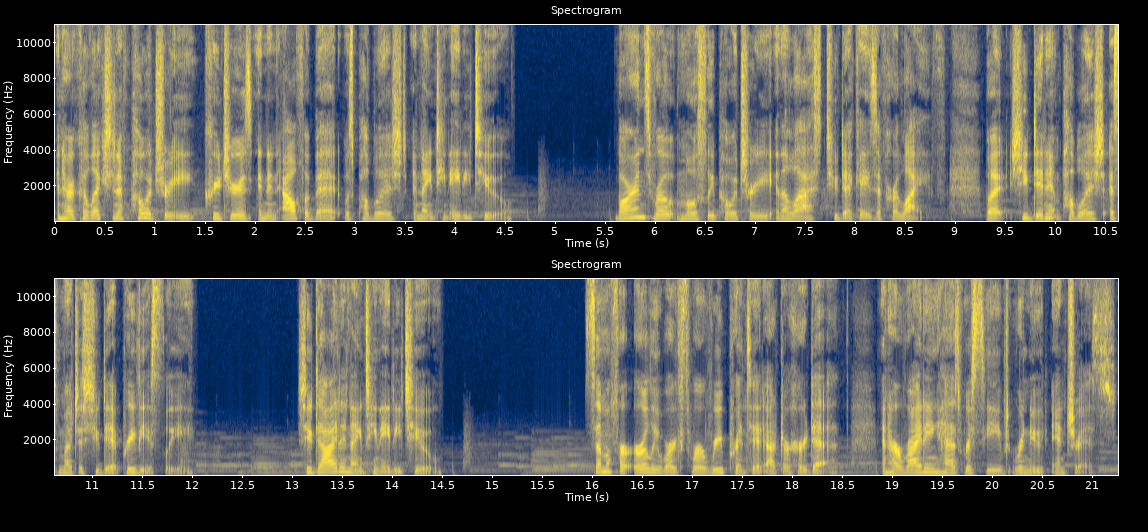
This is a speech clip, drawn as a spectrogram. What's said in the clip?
And her collection of poetry, Creatures in an Alphabet, was published in 1982. Barnes wrote mostly poetry in the last two decades of her life, but she didn't publish as much as she did previously. She died in 1982. Some of her early works were reprinted after her death, and her writing has received renewed interest.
